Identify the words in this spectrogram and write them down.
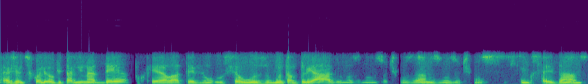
a gente escolheu vitamina D, porque ela teve o seu uso muito ampliado nos, nos últimos anos, nos últimos 5, 6 anos.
